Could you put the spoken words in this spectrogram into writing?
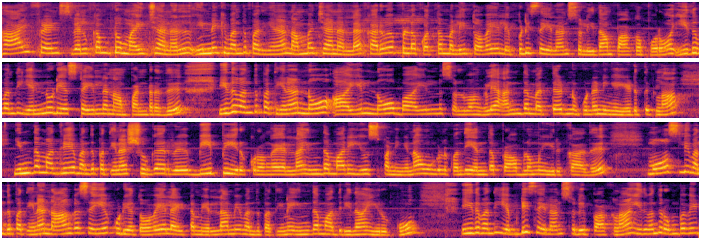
Hi friends welcome to my channel இன்றைக்கி வந்து பார்த்திங்கன்னா நம்ம சேனலில் கருவேப்பிலை கொத்தமல்லி துவையல் எப்படி செய்யலாம்னு சொல்லி தான் பார்க்க போகிறோம் இது வந்து என்னுடைய ஸ்டைலில் நான் பண்ணுறது இது வந்து பார்த்திங்கன்னா நோ ஆயில் நோ பாயில்னு சொல்லுவாங்க இல்லையா அந்த மெத்தட்னு கூட நீங்கள் எடுத்துக்கலாம். இந்த மாதிரியே வந்து பார்த்திங்கன்னா சுகரு பிபி இருக்கிறவங்க எல்லாம் இந்த மாதிரி யூஸ் பண்ணிங்கன்னா உங்களுக்கு வந்து எந்த ப்ராப்ளமும் இருக்காது. மோஸ்ட்லி வந்து பார்த்திங்கன்னா நாங்கள் செய்யக்கூடிய துவையல் ஐட்டம் எல்லாமே வந்து பார்த்திங்கன்னா இந்த மாதிரி தான் இருக்கும். இது வந்து எப்படி செய்யலான்னு சொல்லி பார்க்கலாம். இது வந்து ரொம்பவே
